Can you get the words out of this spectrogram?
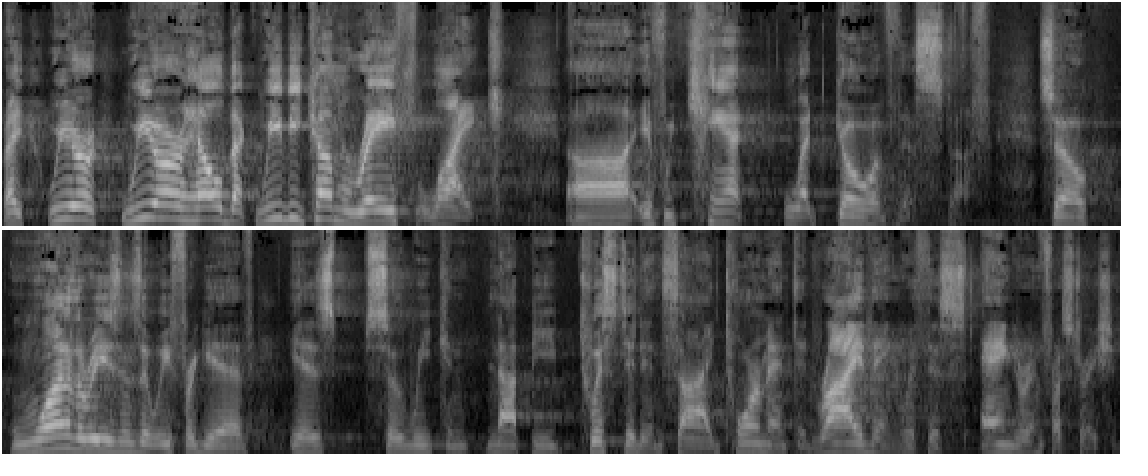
right? We are, we are held back. We become wraith like uh, if we can't let go of this stuff. So, one of the reasons that we forgive is so we can not be twisted inside, tormented, writhing with this anger and frustration.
